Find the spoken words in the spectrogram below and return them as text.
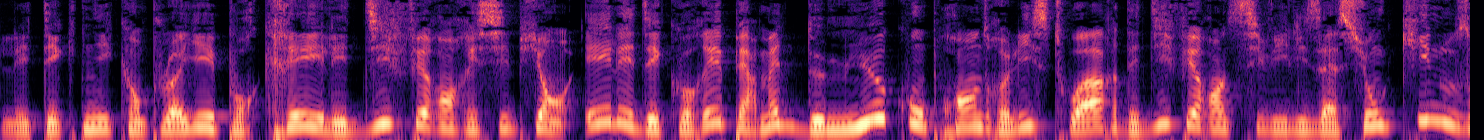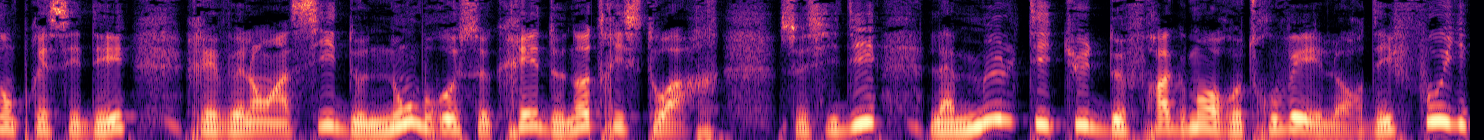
Les techniques employées pour créer les différents récipients et les décorer permettent de mieux comprendre l'histoire des différentes civilisations qui nous ont précédés, révélant ainsi de nombreux secrets de notre histoire. Ceci dit, la multitude de fragments retrouvés lors des fouilles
